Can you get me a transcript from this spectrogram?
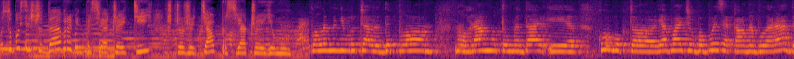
Особисті шедеври він присвячує тій, що життя присвячує йому. Коли мені вручали диплом, ну, грамоту, медаль і кубок, то я бачив бабуся, яка вона була рада,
